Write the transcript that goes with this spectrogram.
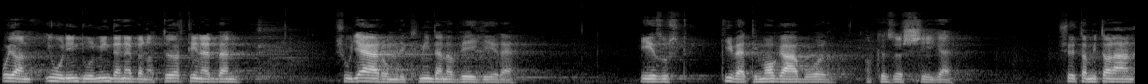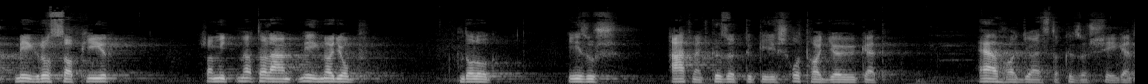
Olyan jól indul minden ebben a történetben, és úgy elromlik minden a végére. Jézust kiveti magából a közössége. Sőt, ami talán még rosszabb hír, és amit talán még nagyobb dolog, Jézus átmegy közöttük, és ott hagyja őket. Elhagyja ezt a közösséget.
